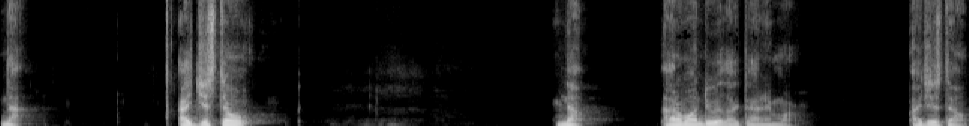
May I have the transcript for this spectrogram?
Nah. I just don't. No, I don't want to do it like that anymore. I just don't.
